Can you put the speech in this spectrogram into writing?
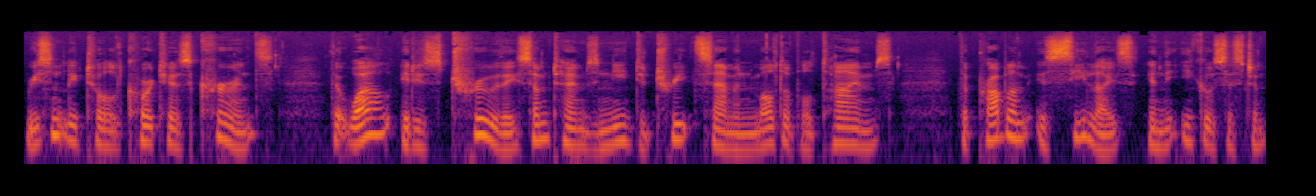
recently told Cortes Currents that while it is true they sometimes need to treat salmon multiple times, the problem is sea lice in the ecosystem.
